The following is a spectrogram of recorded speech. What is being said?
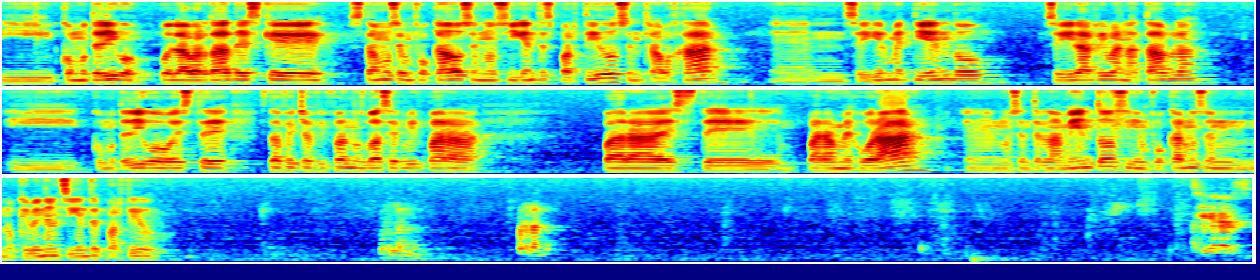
y como te digo, pues la verdad es que estamos enfocados en los siguientes partidos, en trabajar, en seguir metiendo, seguir arriba en la tabla. Y como te digo, este, esta fecha FIFA nos va a servir para, para, este, para mejorar en los entrenamientos y enfocarnos en lo que viene el siguiente partido. Orlando. Orlando. Gracias.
